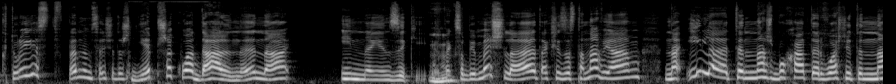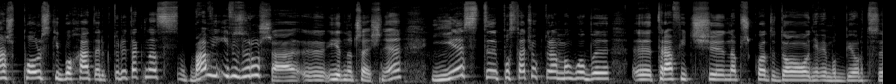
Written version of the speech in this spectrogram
który jest w pewnym sensie też nieprzekładalny na inne języki. Ja tak sobie myślę, tak się zastanawiam, na ile ten nasz bohater, właśnie ten nasz polski bohater, który tak nas bawi i wzrusza y, jednocześnie, jest postacią, która mogłaby y, trafić y, na przykład do, nie wiem, odbiorcy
